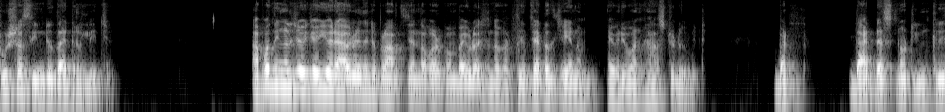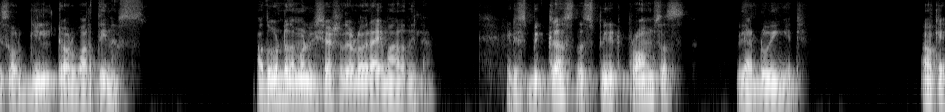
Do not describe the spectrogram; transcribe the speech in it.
push us into that religion അപ്പോൾ നിങ്ങൾ ചോദിക്കും അയ്യോ രാവിലെ എഴുന്നേറ്റ് പ്രാർത്ഥിച്ച എന്താ കുഴപ്പം? ബൈബിൾ വെച്ച് എന്താ കുഴപ്പം? തീർച്ചയായിട്ടും അത് ചെയ്യണം. Every one has to do it but that does not increase or guilt or worthiness അതുകൊണ്ട് നമ്മൾ വിശേഷതയുള്ളവരായി മാറുന്നില്ല. It is because the spirit promises we are doing it okay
